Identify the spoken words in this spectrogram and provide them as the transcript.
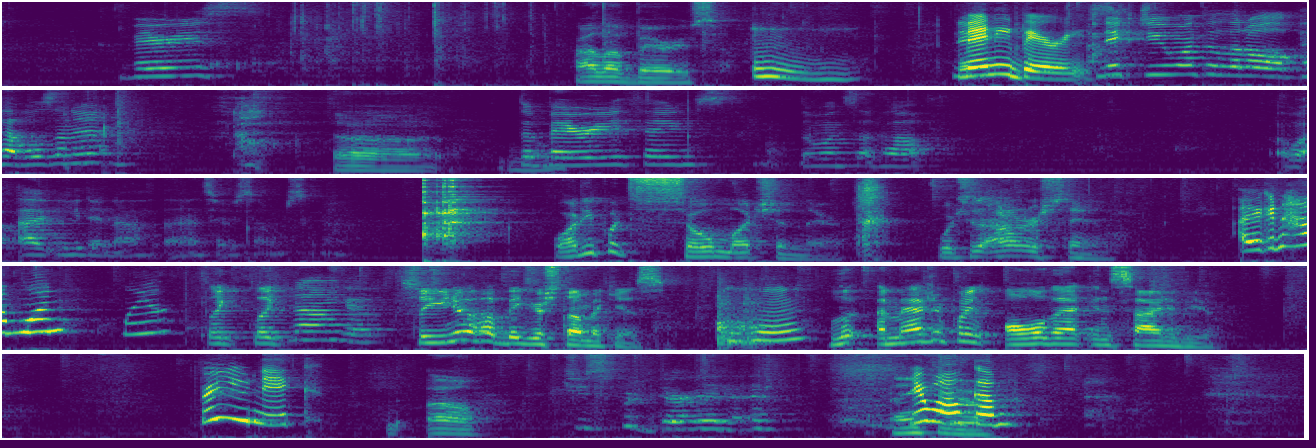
Berries. I love berries. Many berries. Nick, do you want the little pebbles in it? Uh, The No. berry things, the ones that pop. Oh, I, he didn't ask the answer, so I'm just gonna. why do you put so much in there? Which is I don't understand. Are you gonna have one, Leah? Like like No, I'm good. so you know how big your stomach is. Mm-hmm. Look, imagine putting all that inside of you. For you, Nick. Oh, You just put dirt in it. thank You're you. welcome.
